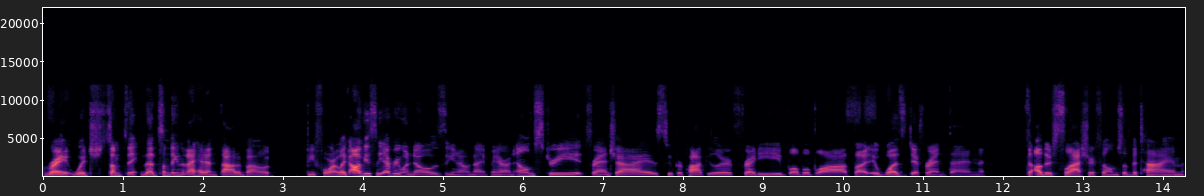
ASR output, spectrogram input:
Right. Which something that's something that I hadn't thought about before. Like obviously everyone knows, you know, Nightmare on Elm Street franchise, super popular, Freddy, blah blah blah, but it was different than the other slasher films of the time.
